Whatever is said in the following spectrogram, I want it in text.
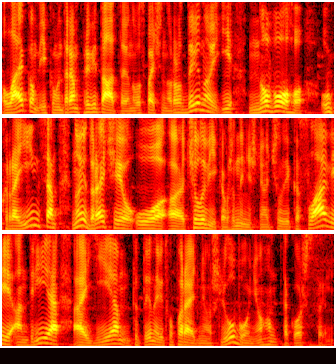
лайком і коментарем привітати новоспечену родину і нового українця. Ну і до речі, у е, чоловіка, вже нинішнього чоловіка Славі Андрія, є дитина від попереднього шлюбу. У нього також син.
